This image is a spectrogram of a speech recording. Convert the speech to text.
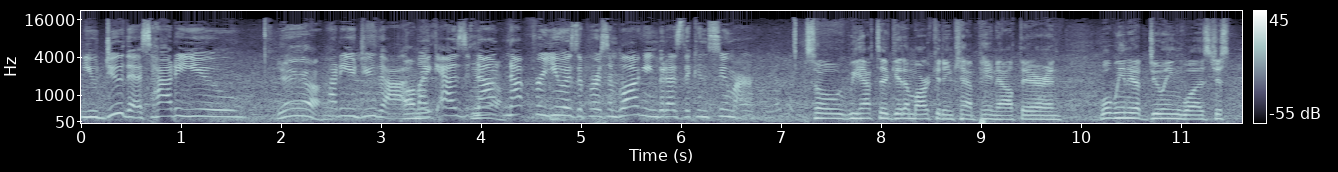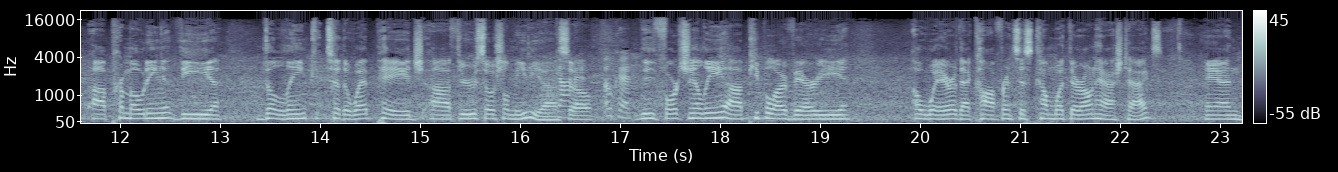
you do this, how do you? Yeah. How do you do that? Um, like as yeah. not not for you as a person blogging, but as the consumer. So we have to get a marketing campaign out there, and what we ended up doing was just uh, promoting the the link to the web page uh, through social media. Got so it. Okay. the- fortunately, uh, people are very aware that conferences come with their own hashtags, and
